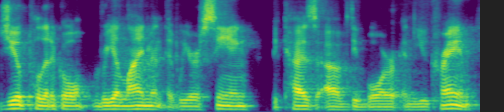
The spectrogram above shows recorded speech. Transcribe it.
geopolitical realignment that we are seeing because of the war in Ukraine.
